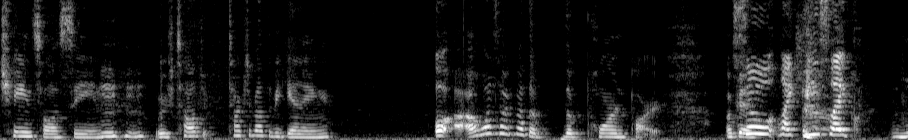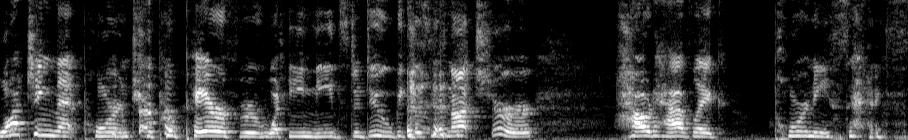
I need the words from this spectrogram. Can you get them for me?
chainsaw scene. mm-hmm. We've talked talked about the beginning. Oh, I, I want to talk about the the porn part. Okay. so like he's like watching that porn to prepare for what he needs to do because he's not sure how to have like porny sex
